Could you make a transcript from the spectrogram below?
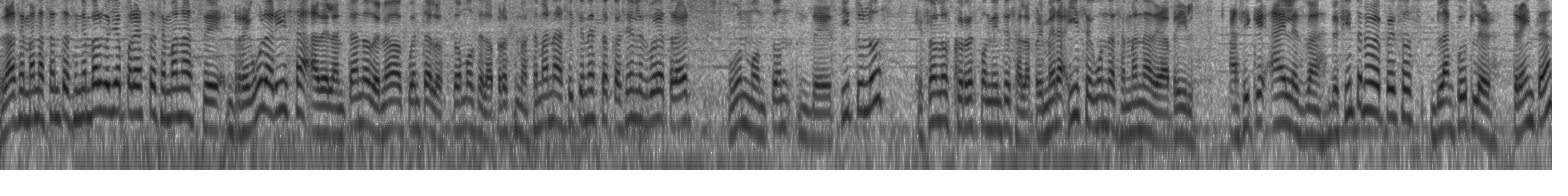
la Semana Santa, sin embargo ya para esta semana se regulariza adelantando de nueva cuenta los tomos de la próxima semana, así que en esta ocasión les voy a traer un montón de títulos que son los correspondientes a la primera y segunda semana de abril. Así que ahí les va, de 109 pesos Black Butler 30,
